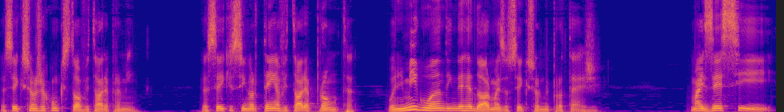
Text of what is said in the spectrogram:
Eu sei que o Senhor já conquistou a vitória para mim. Eu sei que o Senhor tem a vitória pronta. O inimigo anda em derredor, mas eu sei que o Senhor me protege. Mas esse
